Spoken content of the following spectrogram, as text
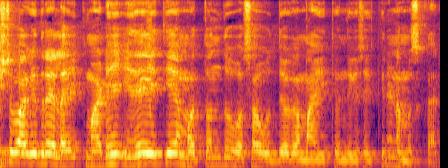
ಇಷ್ಟವಾಗಿದ್ದರೆ ಲೈಕ್ ಮಾಡಿ. ಇದೇ ರೀತಿಯ ಮತ್ತೊಂದು ಹೊಸ ಉದ್ಯೋಗ ಮಾಹಿತಿಯೊಂದಿಗೆ ಸಿಗ್ತೀನಿ. ನಮಸ್ಕಾರ.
